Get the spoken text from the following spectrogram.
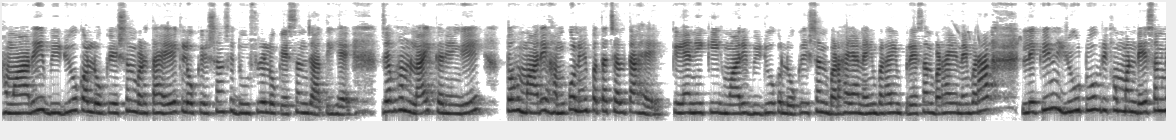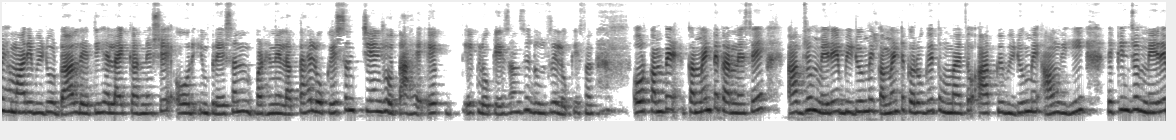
हमारी वीडियो का लोकेशन बढ़ता है। एक लोकेशन से दूसरे लोकेशन जाती है। जब हम लाइक करेंगे तो हमारे, हमको नहीं पता चलता है कि यानी कि हमारी वीडियो का लोकेशन बढ़ा या नहीं बढ़ा इंप्रेशन बढ़ा या नहीं बढ़ा। लेकिन यूट्यूब रिकमेंडेशन में हमारी वीडियो डाल देती है लाइक करने से और इम्प्रेशन बढ़ने लगता है लोकेशन चेंज होता है, एक एक लोकेशन से दूसरे लोकेशन और कमेंट करने से आप जो मेरे वीडियो में कमेंट करोगे तो मैं तो आपके वीडियो में आऊँगी ही, लेकिन जो मेरे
